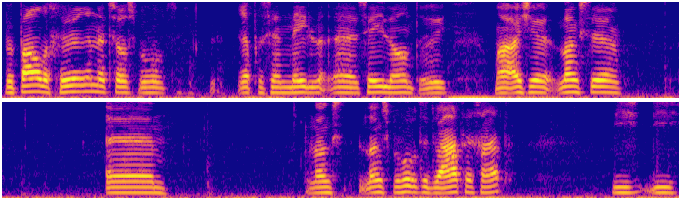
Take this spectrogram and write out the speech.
bepaalde geuren, net zoals bijvoorbeeld represent eh, Zeeland. oei. Maar als je langs de. ehm, langs, langs bijvoorbeeld het water gaat, die, die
